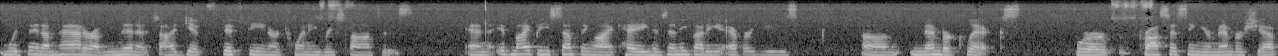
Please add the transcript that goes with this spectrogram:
within a matter of minutes, I'd get 15 or 20 responses. And it might be something like, hey, has anybody ever used um, MemberClicks for processing your membership?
